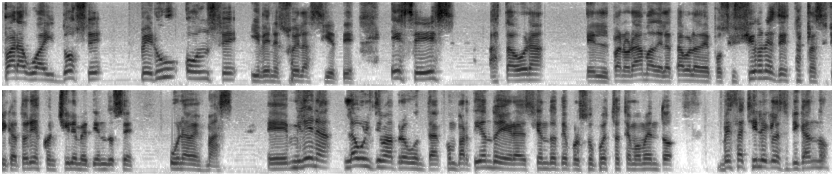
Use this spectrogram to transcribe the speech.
Paraguay 12, Perú 11 y Venezuela 7. Ese es hasta ahora el panorama de la tabla de posiciones de estas clasificatorias con Chile metiéndose una vez más. Eh, Milena, la última pregunta, compartiendo y agradeciéndote por supuesto este momento. ¿Ves a Chile clasificando?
